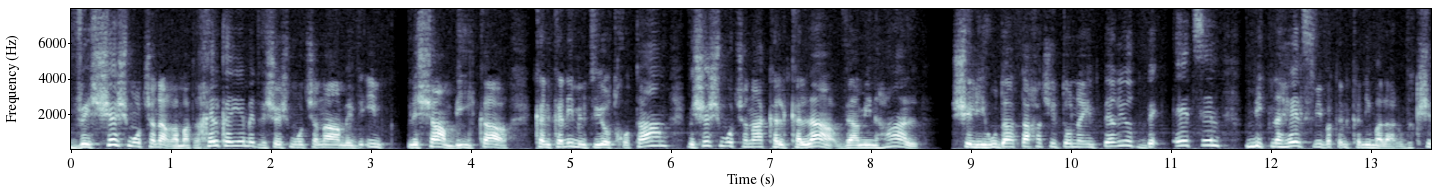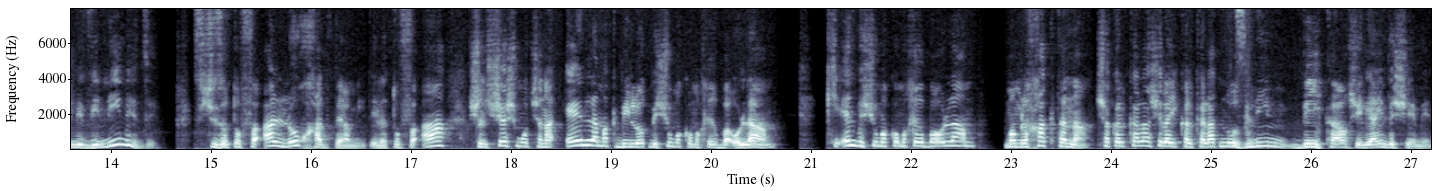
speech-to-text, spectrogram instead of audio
ו-600 שנה רמת רחל קיימת, ו-600 שנה מביאים לשם בעיקר קנקנים עם תביעות חותם, ו-600 שנה הכלכלה והמנהל של יהודה תחת שלטון האימפריות בעצם מתנהל סביב הקנקנים הללו. וכשמבינים את זה, שזו תופעה לא חד פעמית, אלא תופעה של 600 שנה, אין לה מקבילות בשום מקום אחר בעולם, כי אין בשום מקום אחר בעולם ממלכה קטנה, שהכלכלה שלה היא כלכלת נוזלים בעיקר של יין ושמן,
